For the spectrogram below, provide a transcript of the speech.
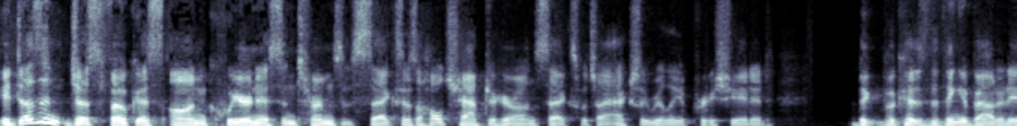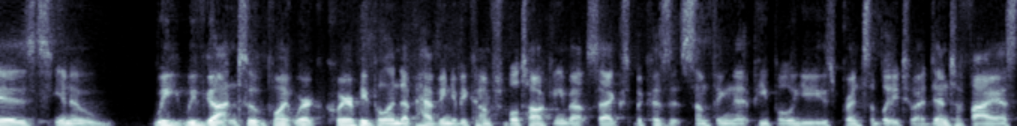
it doesn't just focus on queerness in terms of sex. There's a whole chapter here on sex, which I actually really appreciated. Be- Because the thing about it is, you know, we, we've gotten to a point where queer people end up having to be comfortable talking about sex because it's something that people use principally to identify us.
